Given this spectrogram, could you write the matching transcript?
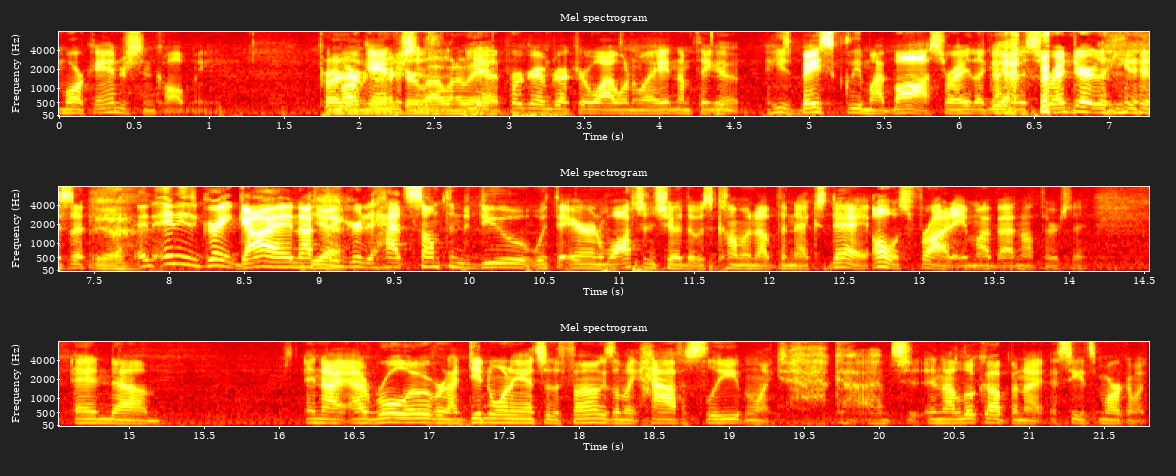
Mark Anderson called me. Program Mark director Anderson, of I Went Away. yeah, the program director of Why Went Away, and I'm thinking Yep. he's basically my boss, right? Like I Yeah. know Surrender, like, you know, so, Yeah. and, and he's a great guy, and I Yeah. figured it had something to do with the Aaron Watson show that was coming up the next day. Oh, it's Friday, my bad, not Thursday, and um, and I, I roll over and I didn't want to answer the phone because I'm like half asleep. I'm like, ah, God, I'm s-" and I look up and I see it's Mark. I'm like,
